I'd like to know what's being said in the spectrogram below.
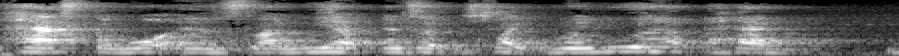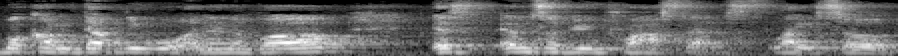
passed the wardens. Like we have inter. It's like when you have, have become deputy warden and above, it's interview process. Like so,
